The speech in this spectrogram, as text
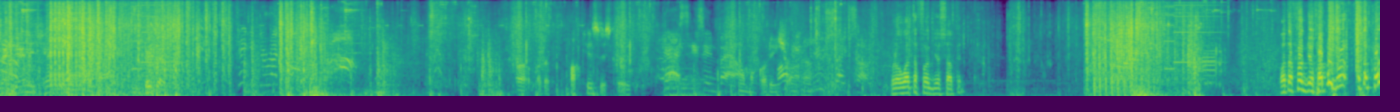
Wenn der nicht hätte, bitte. Taking direct fire. Oh, what the fuck is this dude? Gas is inbound. Oh my god, he's Marking right now. new. Bro, what the fuck just happened? What the fuck just happened, bro? What the fuck?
